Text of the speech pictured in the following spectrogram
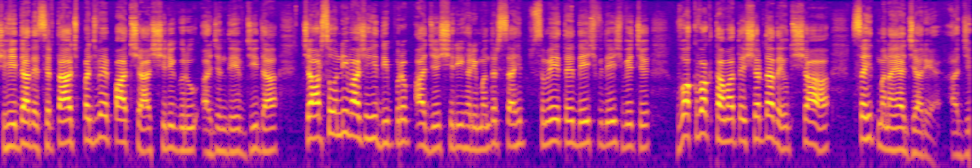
ਸ਼ਹੀਦਾਂ ਦੇ ਸਿਰਤਾਜ ਪੰਜਵੇਂ ਪਾਤਸ਼ਾਹ ਸ੍ਰੀ ਗੁਰੂ ਅਰਜਨ ਦੇਵ ਜੀ ਦਾ 419ਵਾਂ ਸ਼ਹੀਦੀ ਪੁਰਬ ਅੱਜ ਸ੍ਰੀ ਹਰਿਮੰਦਰ ਸਾਹਿਬ ਸਮੇਤ ਦੇਸ਼ ਵਿਦੇਸ਼ ਵਿੱਚ ਵੱਖ-ਵੱਖ ਥਾਵਾਂ ਤੇ ਸ਼ਰਧਾ ਤੇ ਉਤਸ਼ਾਹ ਸਹਿਤ ਮਨਾਇਆ ਜਾ ਰਿਹਾ ਹੈ। ਅੱਜ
